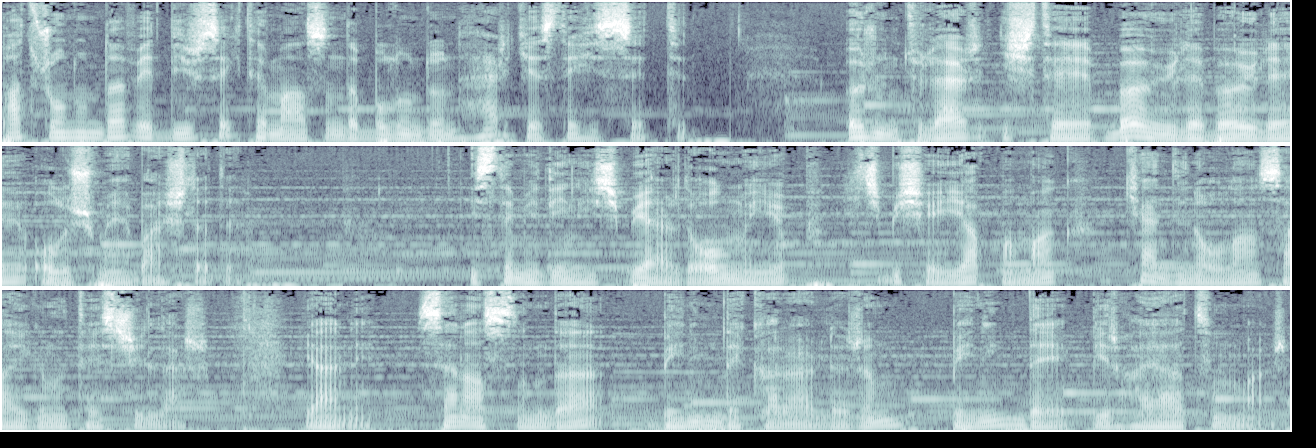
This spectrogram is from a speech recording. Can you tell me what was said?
patronunda ve dirsek temasında bulunduğun herkeste hissettin. Örüntüler işte böyle böyle oluşmaya başladı. İstemediğin hiçbir yerde olmayıp hiçbir şey yapmamak kendine olan saygını tesciller. Yani sen aslında benim de kararlarım, benim de bir hayatım var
